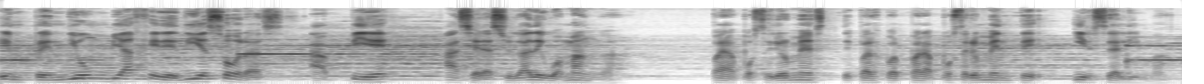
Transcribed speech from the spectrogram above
emprendió un viaje de 10 horas a pie hacia la ciudad de Huamanga, para posteriormente, para, para posteriormente irse a Lima.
